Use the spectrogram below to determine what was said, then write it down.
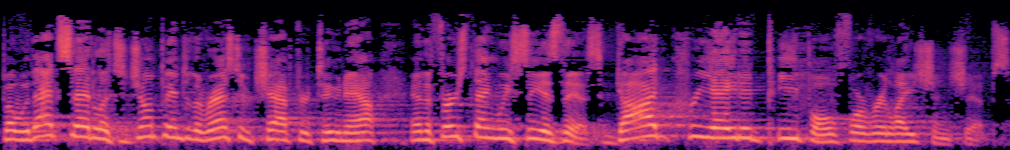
But with that said, let's jump into the rest of chapter 2 now. And the first thing we see is this God created people for relationships.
